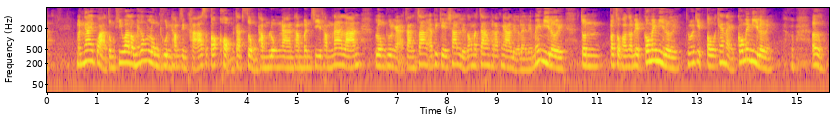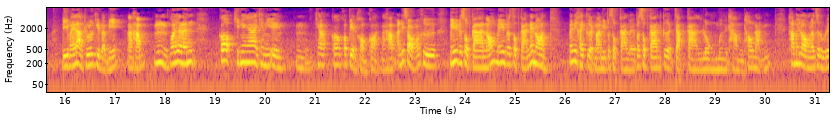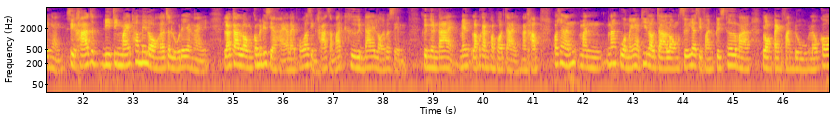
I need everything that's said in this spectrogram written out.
มันง่ายกว่าตรงที่ว่าเราไม่ต้องลงทุนทำสินค้าสต็อกของจัดส่งทำโรงงานทำบัญชีทำหน้าร้าน ลงทุนกับการจ้างแอปพลิเคชัน หรือต้องมาจ้างพนักงานหรืออะไรเลย ไม่มีเลย จนประสบความสำเร็จก็ไม่มีเลย ธุรกิจโตแค่ไหนก็ไม่มีเลย เออ ดีไหมล่ะธุรกิจแบบนี้นะครับ อืมเพราะฉะนั้นก็คิดง่าย ๆ แค่นี้เองอืมแค่ก็ก็เปลี่ยนของก่อนนะครับ อันที่สองก็คือไม่มีประสบการณ์เนาะไม่มีประสบการณ์แน่นอน ไม่มีใครเกิดมามีประสบการณ์เลย ประสบการณ์เกิดจากการลงมือทำเท่านั้น ถ้าไม่ลองแล้วจะรู้ได้ไง สินค้าจะดีจริงไหมถ้าไม่ลองแล้วจะรู้ได้ยังไง แล้วการลองก็ไม่ได้เสียหายอะไร เพราะว่าสินค้าสามารถคืนได้ร้อยเปอร์เซ็นต์คืนเงินได้ ไม่รับประกันความพอใจนะครับ เพราะฉะนั้นมันน่ากลัวไหมที่เราจะลองซื้อยาสีฟันกริสเตอร์มาลองแปรงฟันดู แล้วก็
